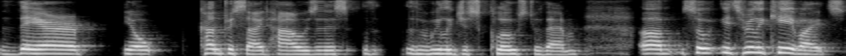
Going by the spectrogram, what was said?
their you know countryside houses, the villages close to them. Um, so it's really Kievites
